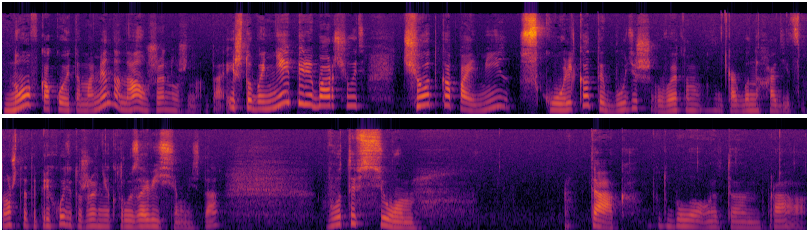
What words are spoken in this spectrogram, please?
но в какой-то момент она уже нужна. Да? И чтобы не перебарщивать, четко пойми, сколько ты будешь в этом как бы находиться, потому что это переходит уже в некоторую зависимость. Да? Вот и все. Так, тут было это про...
